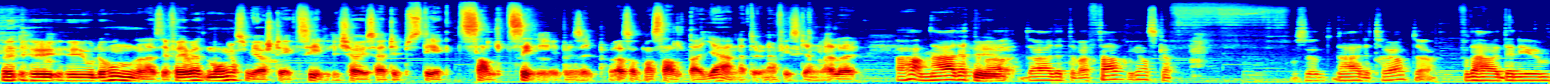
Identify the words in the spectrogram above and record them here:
Hur, hur gjorde hon den här För jag vet många som gör stekt sill kör ju så här typ stekt saltsill i princip. Alltså att man saltar järnet ur den här fisken. Eller? Jaha, nej detta hur? var, nej, detta var färg ganska... Alltså, nej det tror jag inte. För det här, den är ju...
